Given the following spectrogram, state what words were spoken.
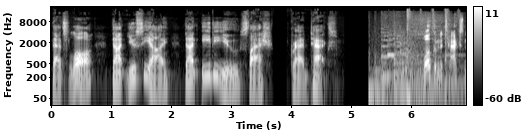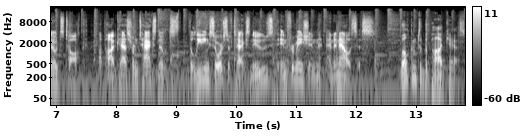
That's law.uci.edu/gradtax. Welcome to Tax Notes Talk, a podcast from Tax Notes, the leading source of tax news, information, and analysis. Welcome to the podcast.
